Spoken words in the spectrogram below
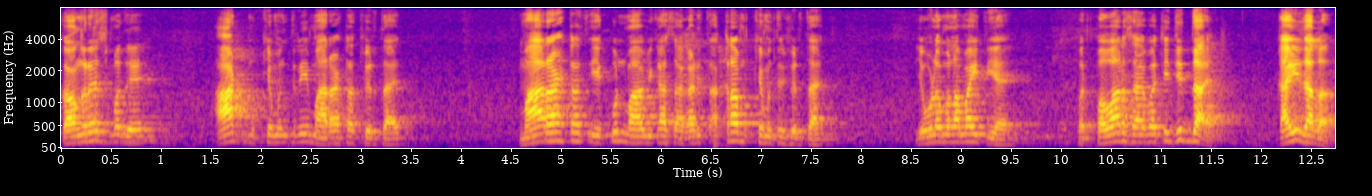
काँग्रेसमध्ये आठ मुख्यमंत्री महाराष्ट्रात फिरत आहेत महाराष्ट्रात एकूण महाविकास आघाडीत अकरा मुख्यमंत्री फिरत आहेत एवढं मला माहिती आहे. पण पवार साहेबाची जिद्द आहे. काही झालं.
